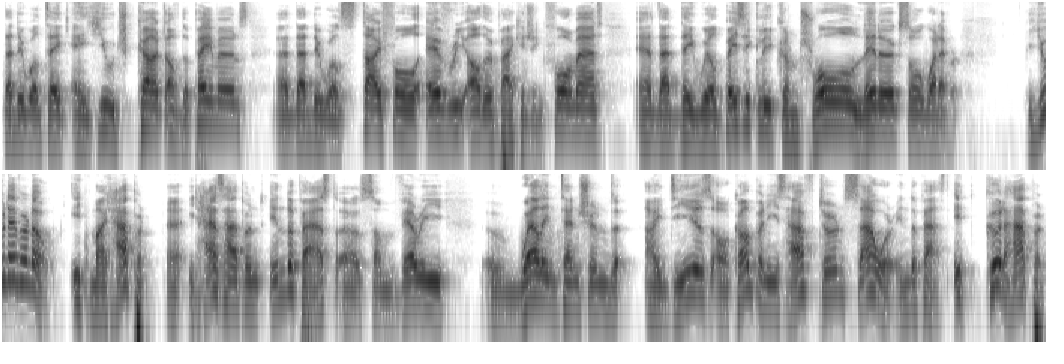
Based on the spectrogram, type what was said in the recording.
that they will take a huge cut of the payments, uh, that they will stifle every other packaging format, and that they will basically control Linux or whatever. You never know. It might happen. Uh, it has happened in the past. Uh, some very well intentioned ideas or companies have turned sour in the past. It could happen.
